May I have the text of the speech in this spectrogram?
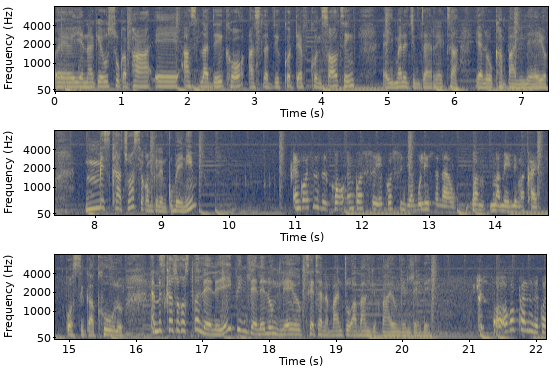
uh, yena ke usuka pha e-asladeco eh, asladeco def consulting uh, eh, managing director yalo company leyo miss khatshwa siyakwamkela enkqubeni enkosi zikho enkosi enkosi ndiyabulisa na mameli makhaya nkosi kakhulu um miss khatshwa kosixelele yeyiphi indlela elungileyo yokuthetha nabantu abangevayo ngendlebe okokuqala ndikho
